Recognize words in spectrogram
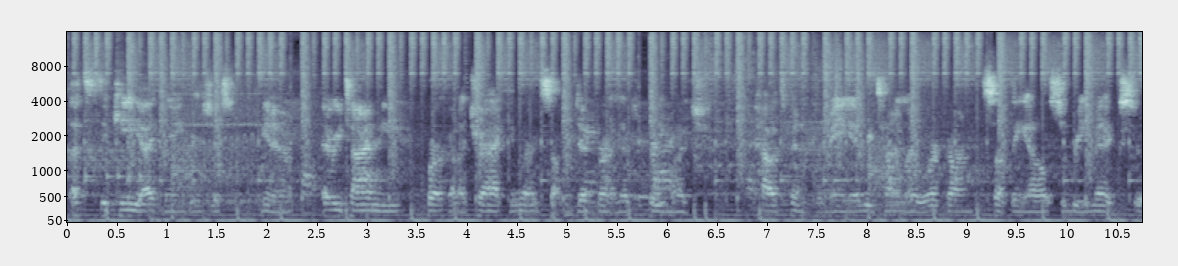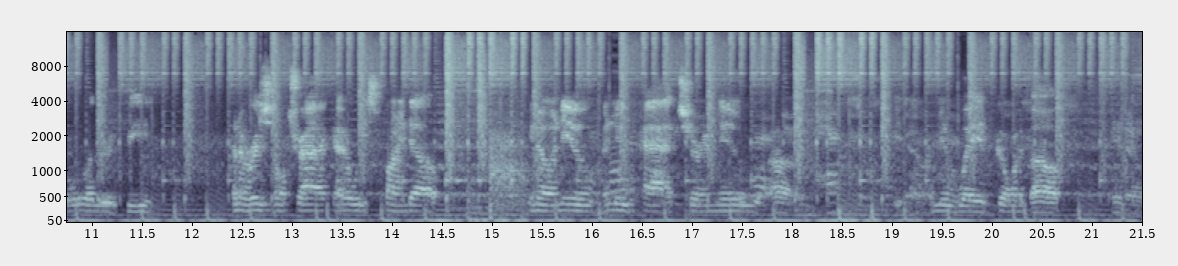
That's the key, I think, is just, you know, every time you work on a track, you learn something different. That's pretty much how it's been for me. Every time I work on something else, a remix, or whether it be an original track, I always find out, you know, a new a new patch or a new, um, you know, a new way of going about, you know,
